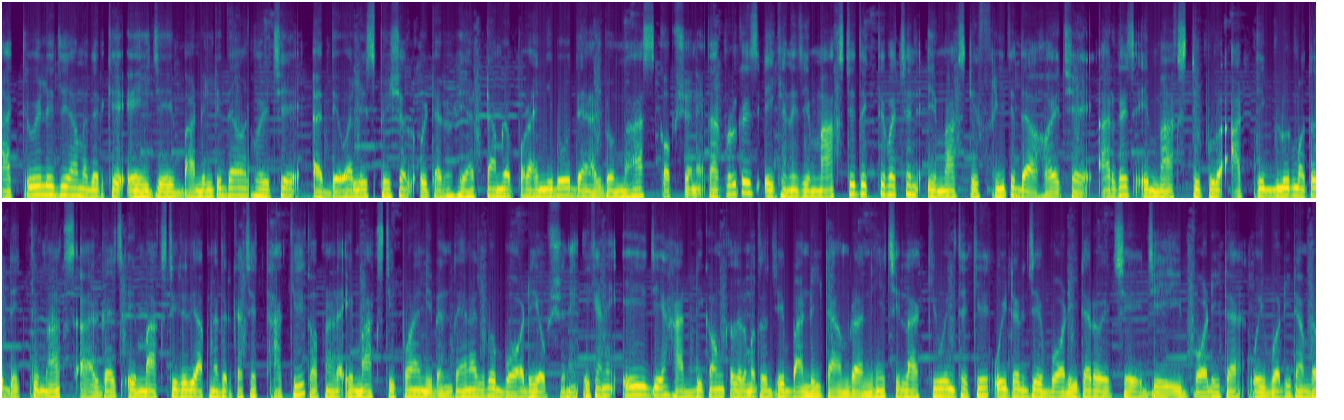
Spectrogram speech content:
লাকি ওয়েলে যে আমাদেরকে এই যে বান্ডেলটি দেওয়া হয়েছে দেওয়ালি স্পেশাল ওইটার হেয়ারটা আমরা পরাই নিব দেন আসব মাস্ক অপশনে তারপর গাইজ এখানে যে মাস্কটি দেখতে পাচ্ছেন, এই মাস্কটি ফ্রিতে দেওয়া হয়েছে। আর গাইজ এই মাস্কটি পুরো আর্টিকগুলোর মতো, দেখতে মাস্ক আর গাইজ এই মাস্কটি যদি আপনাদের কাছে থাকে, তো আপনারা এই মাস্কটি পরে নেবেন। দেন আসব বডি অপশনে এখানে এই যে হাড্ডি কঙ্কালের মতো যে বান্ডেলটা আমরা নিয়েছি লাকি ওয়েল থেকে, ওইটার যে বডিটা রয়েছে যে বডিটা ওই বডিটা আমরা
